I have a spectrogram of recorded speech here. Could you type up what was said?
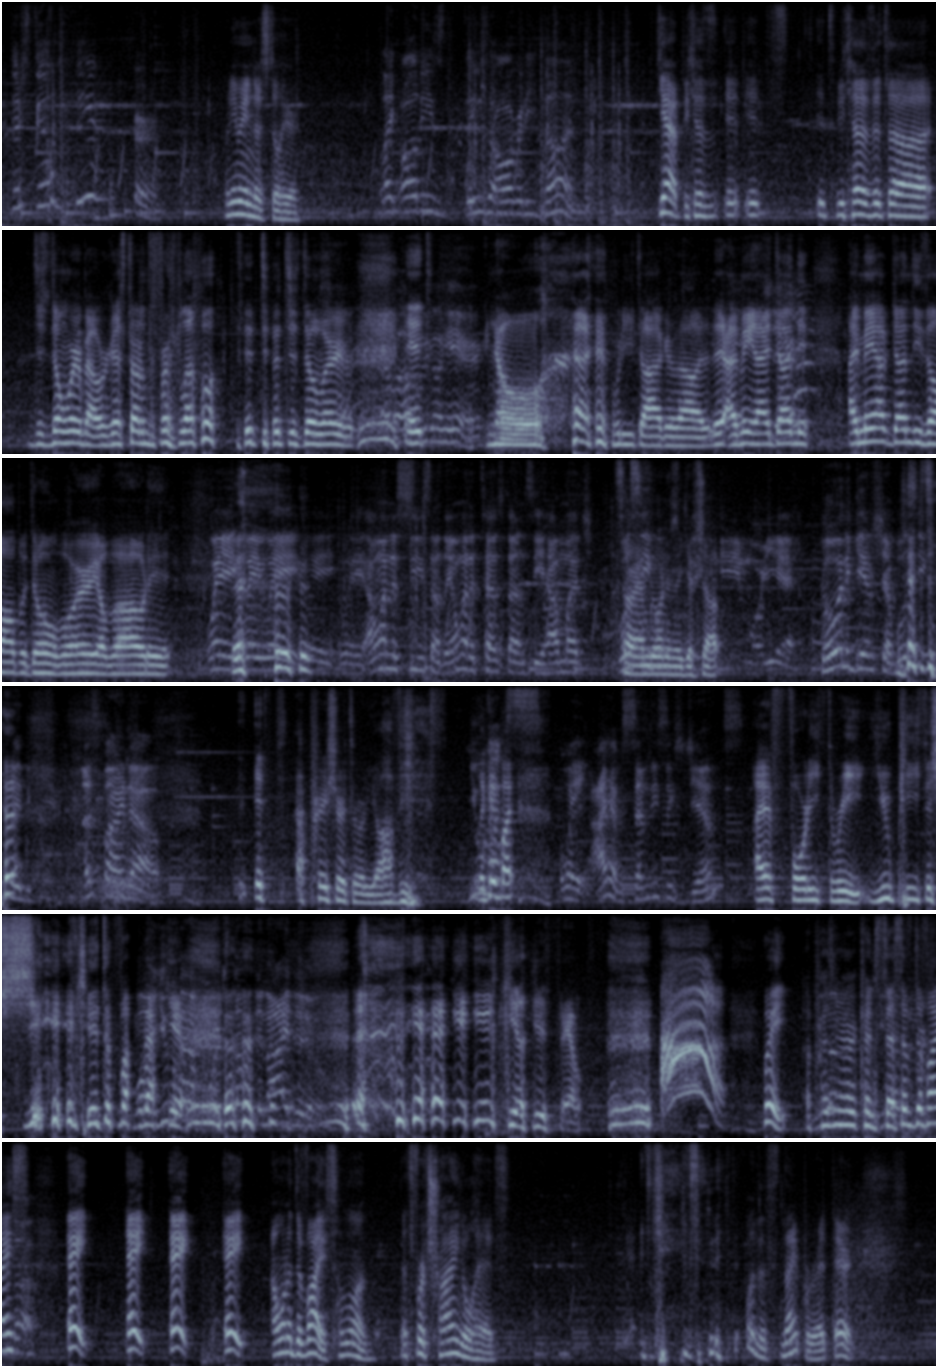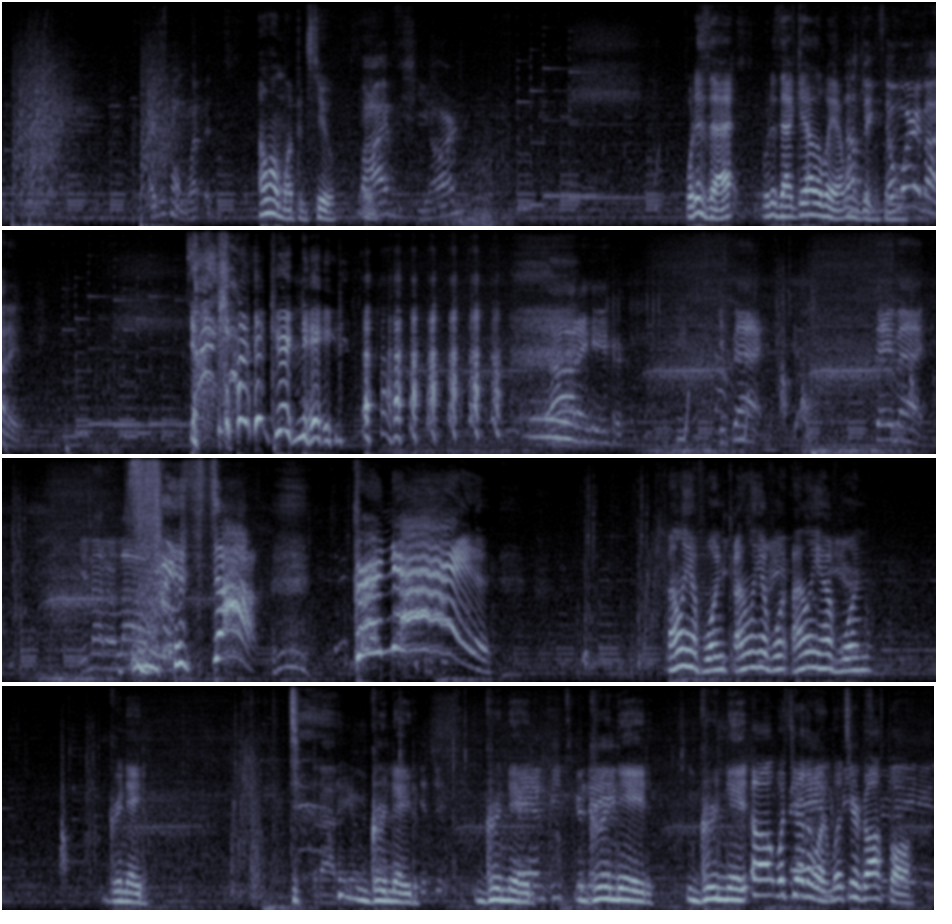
They're still here. what do you mean they're still here? Like all these things are already done. Yeah, because it, it's it's because it's uh just don't worry about. it. We're gonna start on the first level. just don't worry. About it. about we It's go here? no. what are you talking about? I mean, I've done the, I may have done these all, but don't worry about it. Wait, wait, wait, wait, wait. I want to see something. I want to test out and see how much. We'll Sorry, I'm going in the gift shop. Yeah, go in the gift shop. We'll see who played the game. Let's find out. It's I'm pretty sure it's already obvious. You Look have at my. Wait, I have 76 gems. I have 43. You piece of shit. Get the fuck Well, back you here. have more stuff than I do. you kill yourself. Ah! Wait, a prisoner you have device? stuff. Hey, hey, hey, hey! I want a device. Hold on. That's for triangle heads. that was a sniper right there. I just want weapons. I want weapons too. Hey, Five yarn. what is that? What is that? Get out of the way. I want to Nothing. Don't worry about it. I got a grenade. Out of here. Get back. Stay back. You're not allowed. Stop! Grenade! I only have one. I only have one. I only have one. Grenade. Get out of here. with that. Grenade. Grenade. Grenade. Grenade. Grenade. Oh, what's the other one? What's your golf ball? grenades.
